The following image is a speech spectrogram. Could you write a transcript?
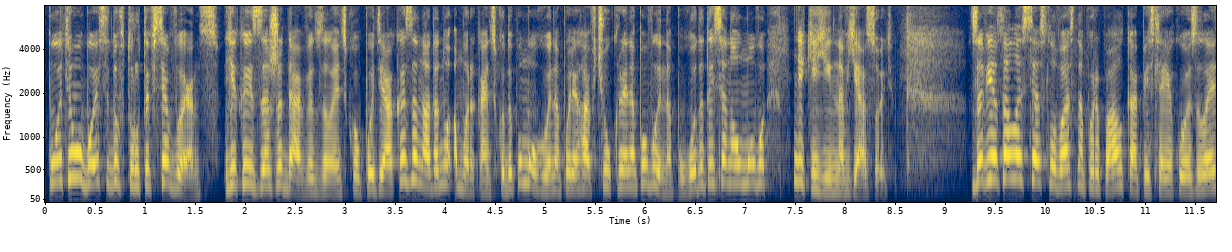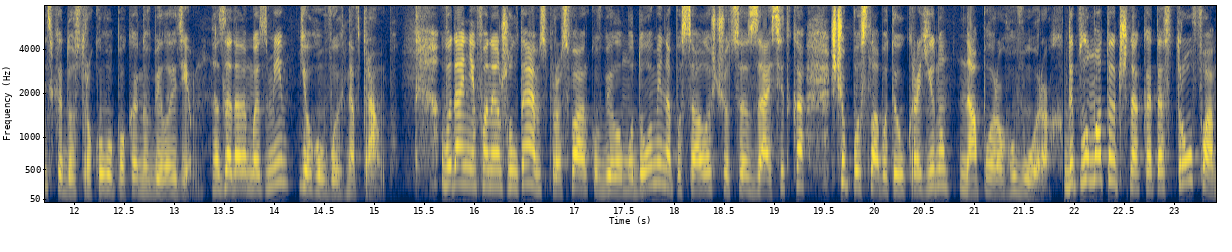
потім у бесіду втрутився Венс, який зажадав від Зеленського подяки за надану американську допомогу і наполягав, що Україна повинна погодитися на умови, які їй нав'язують. Зав'язалася словесна перепалка, після якої Зеленський достроково покинув Білий Дім. За даними змі, його вигнав Трамп. Видання Financial Times про сварку в Білому домі написало, що це засідка, щоб послабити Україну на переговорах. Дипломатична катастрофа,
